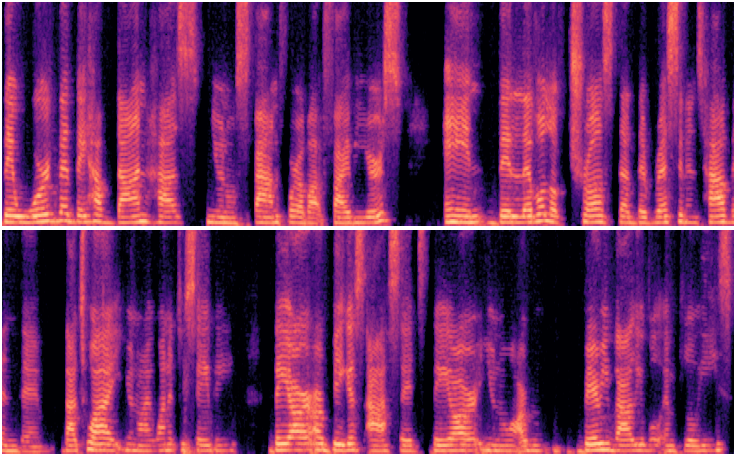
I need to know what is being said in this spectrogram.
the work that they have done has, you know, spanned for about five years and the level of trust that the residents have in them. That's why, you know, I wanted to say they, they are our biggest assets. They are you know our very valuable employees.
